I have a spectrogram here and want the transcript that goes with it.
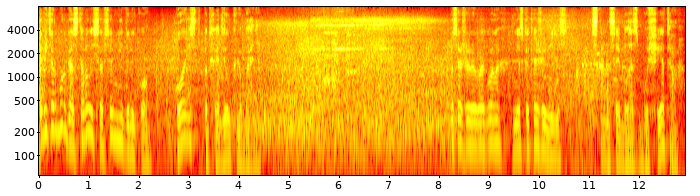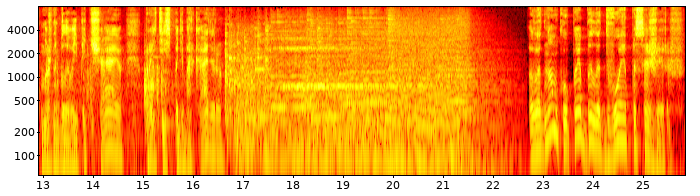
До Петербурга оставалось совсем недалеко. Поезд подходил к Любани. Пассажиры в вагонах несколько оживились. Станция была с буфетом, можно было выпить чаю, пройтись по дебаркадеру. В одном купе было двое пассажиров.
